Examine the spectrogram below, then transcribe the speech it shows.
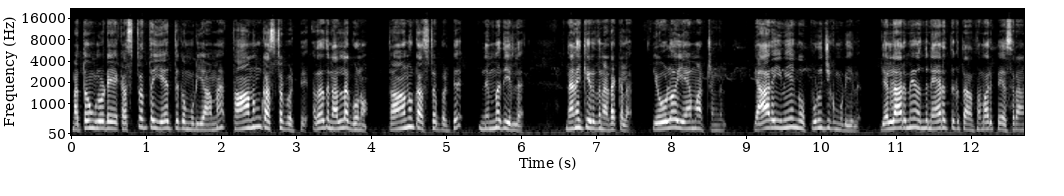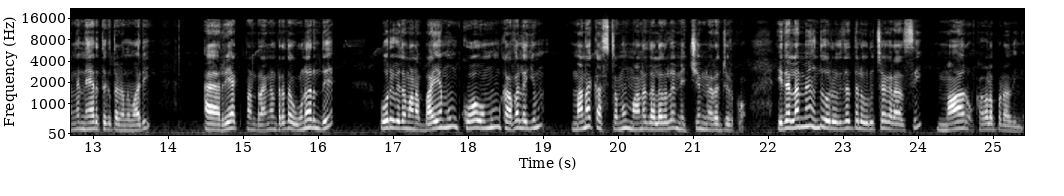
மற்றவங்களுடைய கஷ்டத்தை ஏற்றுக்க முடியாமல் தானும் கஷ்டப்பட்டு அதாவது நல்ல குணம் தானும் கஷ்டப்பட்டு நிம்மதி இல்லை. நினைக்கிறது நடக்கலை. எவ்வளோ ஏமாற்றங்கள். யாரையுமே இங்கே புரிஞ்சிக்க முடியல. எல்லாருமே வந்து நேரத்துக்கு தகுந்த மாதிரி பேசுகிறாங்க நேரத்துக்கு தகுந்த மாதிரி ரியாக்ட் பண்ணுறாங்கன்றத உணர்ந்து ஒரு விதமான பயமும் கோபமும் கவலையும் மன கஷ்டமும் மனதளவில் நிச்சயம் நிறைஞ்சிருக்கும். இதெல்லாமே வந்து ஒரு விதத்தில் உற்சாக ராசி மாறும். கவலைப்படாதீங்க.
